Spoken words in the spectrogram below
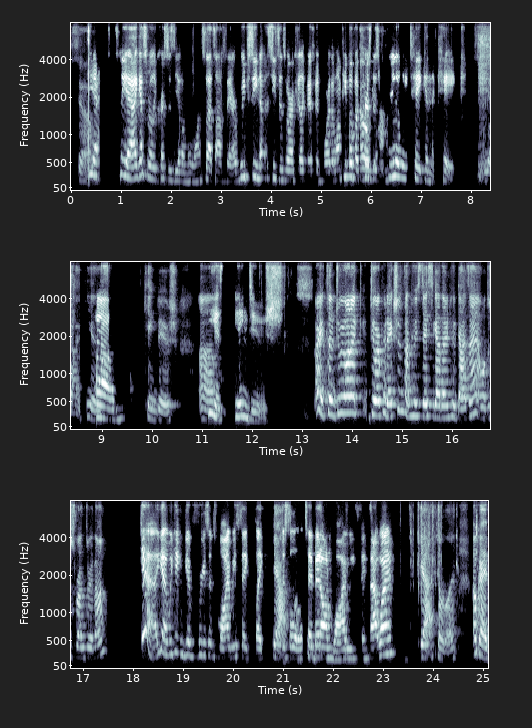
so yeah, yeah, I guess really Chris is the only one, so that's not fair. We've seen seasons where I feel like there's been more than one people, but oh, Chris oh, yeah. has really taken the cake. Yeah, he is um, king douche. Um, he is king douche. All right, so do we want to do our predictions on who stays together and who doesn't? We'll just run through them. Yeah, yeah, we can give reasons why we think, like, yeah. just a little tidbit on why we think that way. Yeah, totally. Okay,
